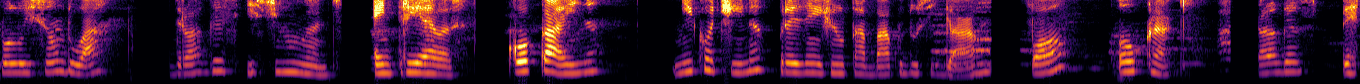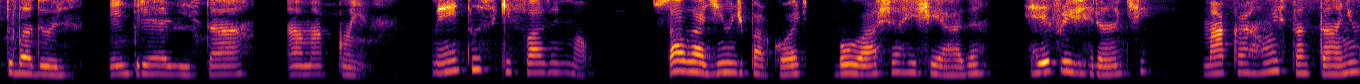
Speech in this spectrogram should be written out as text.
Poluição do ar, drogas estimulantes, entre elas cocaína, nicotina presente no tabaco do cigarro, pó ou crack, drogas perturbadoras, entre elas está a maconha, alimentos que fazem mal, salgadinho de pacote, bolacha recheada, refrigerante, macarrão instantâneo,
